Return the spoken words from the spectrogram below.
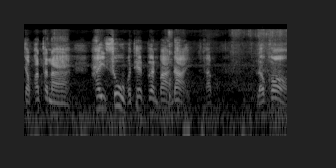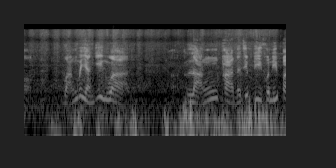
จะพัฒนาให้สู้ประเทศเพื่อนบ้านได้ครับ แล้วก็หวังเป็นอย่างยิ่งว่าหลังผ่านอธิบดีคนนี้ไป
